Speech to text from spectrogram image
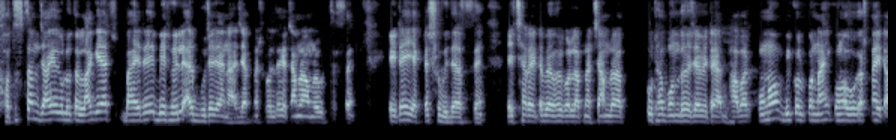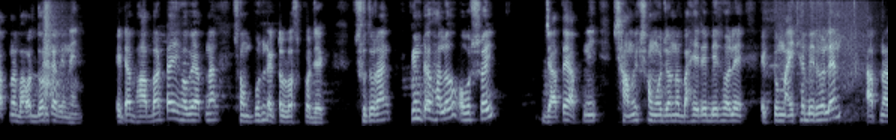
ক্ষতস্থান জায়গাগুলোতে লাগে আর বাইরে বের হইলে আর বোঝা যায় না যে আপনার শরীর থেকে চামড়া আমরা উঠতেছে। এটাই একটা সুবিধা আছে। এছাড়া এটা ব্যবহার করলে আপনার চামড়া উঠা বন্ধ হয়ে যাবে, এটা ভাবার কোনো বিকল্প নাই, কোনো অবকাশ নাই, এটা আপনার ভাবার দরকারই নেই। এটা ভাবাটাই হবে আপনার সম্পূর্ণ একটা লস প্রজেক্ট সুতরাং ক্রিমটা ভালো, অবশ্যই। যাতে আপনি সাময়িক সময়ের জন্য বাইরে বের হলে একটু মাইখা বের হলেন, আপনার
